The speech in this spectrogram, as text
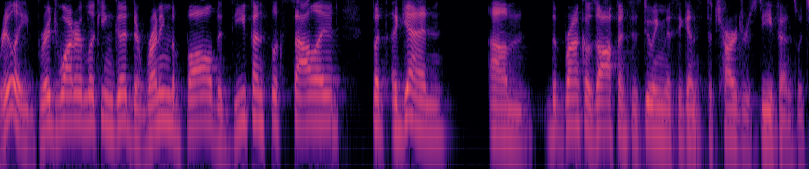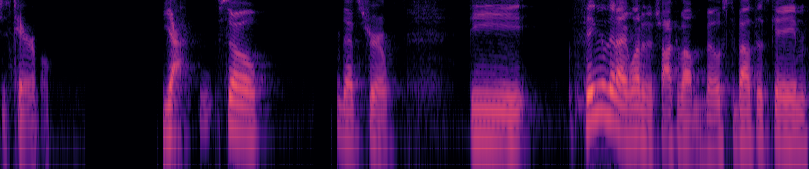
Teddy Bridgewater looking good. They're running the ball, the defense looks solid, but again, um, the Broncos offense is doing this against the Chargers defense, which is terrible. Yeah. So that's true. The thing that I wanted to talk about most about this game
